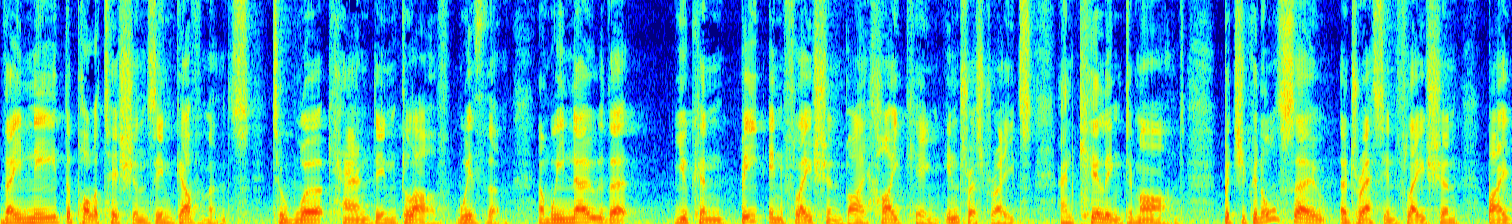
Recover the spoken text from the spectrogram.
they need the politicians in governments to work hand in glove with them. And we know that you can beat inflation by hiking interest rates and killing demand, but you can also address inflation by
